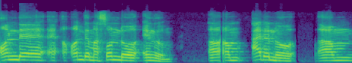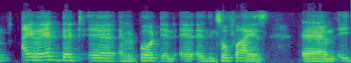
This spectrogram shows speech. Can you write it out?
On the uh, on the Masondo angle, um, I don't know. Um, I read that uh, report, and, uh, and insofar as um, it,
